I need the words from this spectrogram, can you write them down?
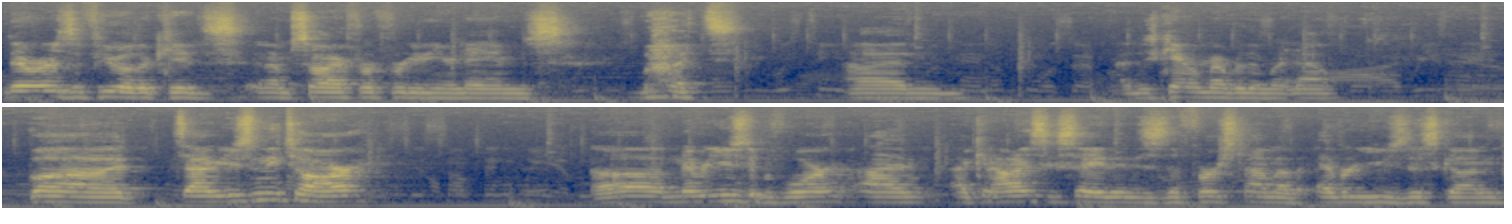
There was a few other kids, and I'm sorry for forgetting your names, but um, I just can't remember them right now. But I'm using the TAR. Uh, I've never used it before. I'm, I can honestly say that this is the first time I've ever used this gun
